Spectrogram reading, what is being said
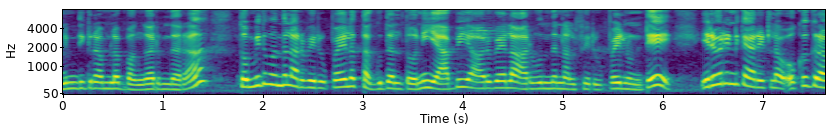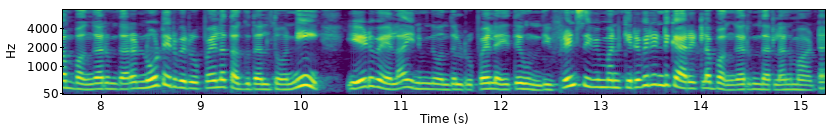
ఎనిమిది గ్రాముల బంగారం ధర తొమ్మిది వందల అరవై రూపాయల తగ్గుదలతోని యాభై ఆరు వేల ఆరు వందల నలభై రూపాయలు ఉంటే ఇరవై రెండు క్యారెట్ల ఒక గ్రామ్ బంగారం ధర నూట ఇరవై రూపాయల తగ్గుదలతోని ఏడు వేల ఎనిమిది వందల రూపాయలు అయితే ఉంది. ఫ్రెండ్స్ ఇవి మనకి ఇరవై రెండు క్యారెట్ల బంగారం ధరలు అనమాట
